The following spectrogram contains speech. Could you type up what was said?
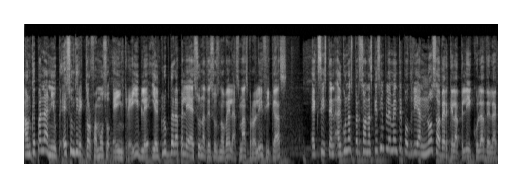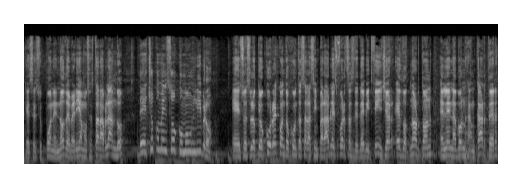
Aunque Palahniuk es un director famoso e increíble y el Club de la Pelea es una de sus novelas más prolíficas, Existen algunas personas que simplemente podrían no saber que la película de la que se supone no deberíamos estar hablando, de hecho comenzó como un libro. Eso es lo que ocurre cuando juntas a las imparables fuerzas de David Fincher, Edward Norton, Elena Bonham Carter,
